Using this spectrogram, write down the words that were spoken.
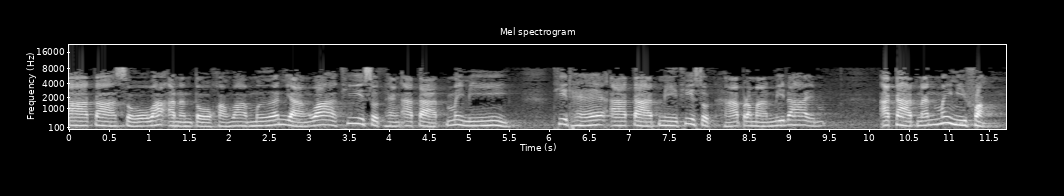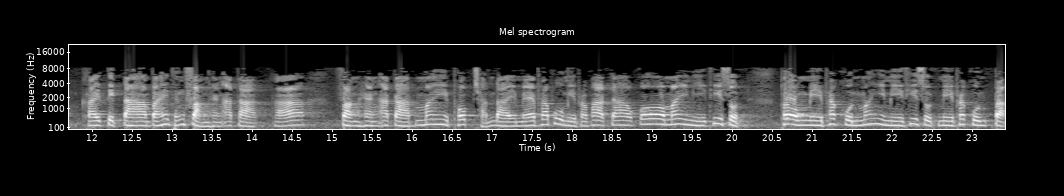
อากาโสวะอนันโตความว่าเหมือนอย่างว่าที่สุดแห่งอากาศไม่มี ที่แท้อากาศมีที่สุดหาประมาณไม่ได้ อากาศนั้นไม่มีฝั่ง ใครติดตามไปให้ถึงฝั่งแห่งอากาศหาฝั่งแห่งอากาศไม่พบฉันใด แม้พระผู้มีพระภาคเจ้าก็ไม่มีที่สุด พระองค์มีพระคุณไม่มีที่สุดมีพระคุณประ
